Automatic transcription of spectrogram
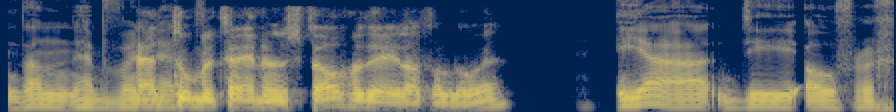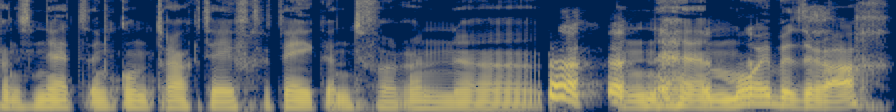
dan hebben we En net... toen meteen een spelverdeler verloor. Ja, die overigens net een contract heeft getekend voor een, uh, een uh, mooi bedrag.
